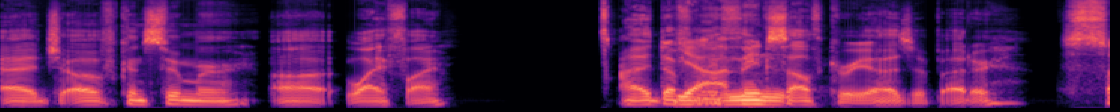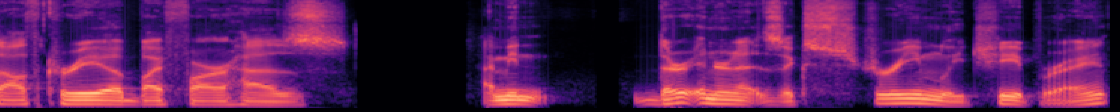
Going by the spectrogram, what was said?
edge of consumer uh Wi-Fi. I definitely yeah, I think mean- South Korea has it better. South Korea by far has, I mean, their internet is extremely cheap, right?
